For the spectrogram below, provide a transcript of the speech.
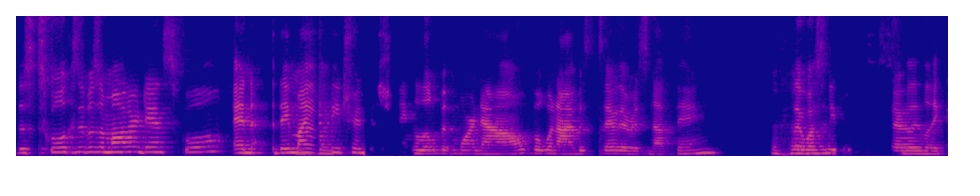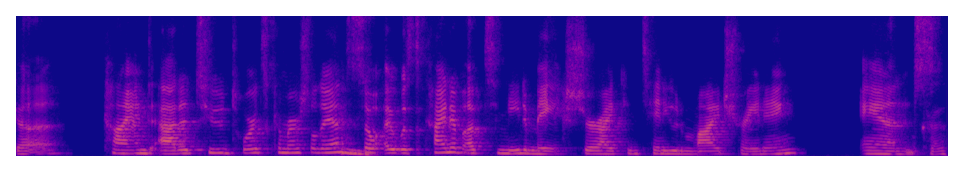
the school because it was a modern dance school and they might mm-hmm. be transitioning a little bit more now but when i was there there was nothing mm-hmm. there wasn't even necessarily like a kind attitude towards commercial dance mm-hmm. so it was kind of up to me to make sure i continued my training and okay.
